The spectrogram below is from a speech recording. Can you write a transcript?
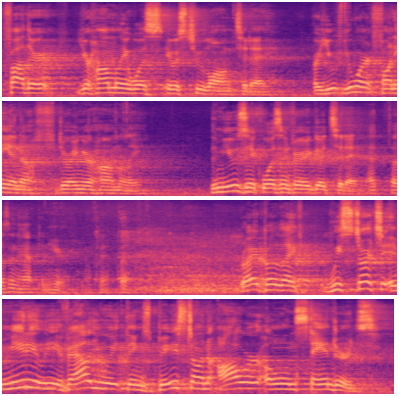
Father, your homily was, it was too long today. Or you, you weren't funny enough during your homily. The music wasn't very good today. That doesn't happen here, okay? But, right? But like, we start to immediately evaluate things based on our own standards.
